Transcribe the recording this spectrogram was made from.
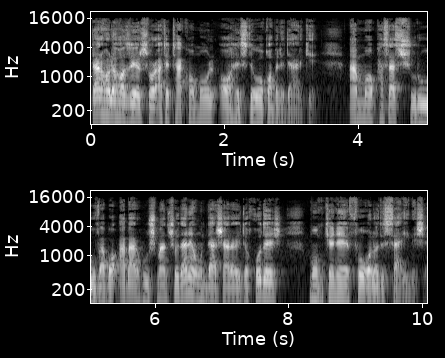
در حال حاضر سرعت تکامل آهسته و قابل درکه. اما پس از شروع و با ابرهوشمند شدن اون در شرایط خودش ممکنه فوقالعاده سریع بشه.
